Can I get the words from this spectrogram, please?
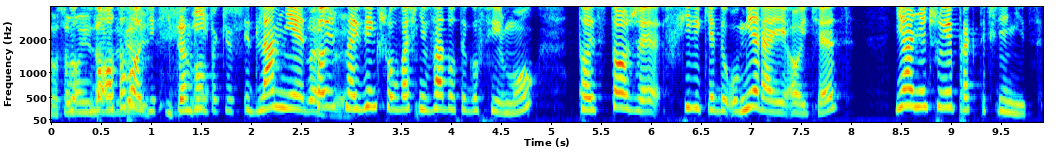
To są Bo- moim bo o to chodzi. I ten I wątek jest... Dla mnie, co leży. jest największą właśnie wadą tego filmu, to jest to, że w chwili, kiedy umiera jej ojciec, ja nie czuję praktycznie nic.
